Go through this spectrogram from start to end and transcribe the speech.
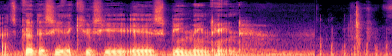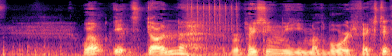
That's good to see that QC is being maintained. Well, it's done. Replacing the motherboard fixed it.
